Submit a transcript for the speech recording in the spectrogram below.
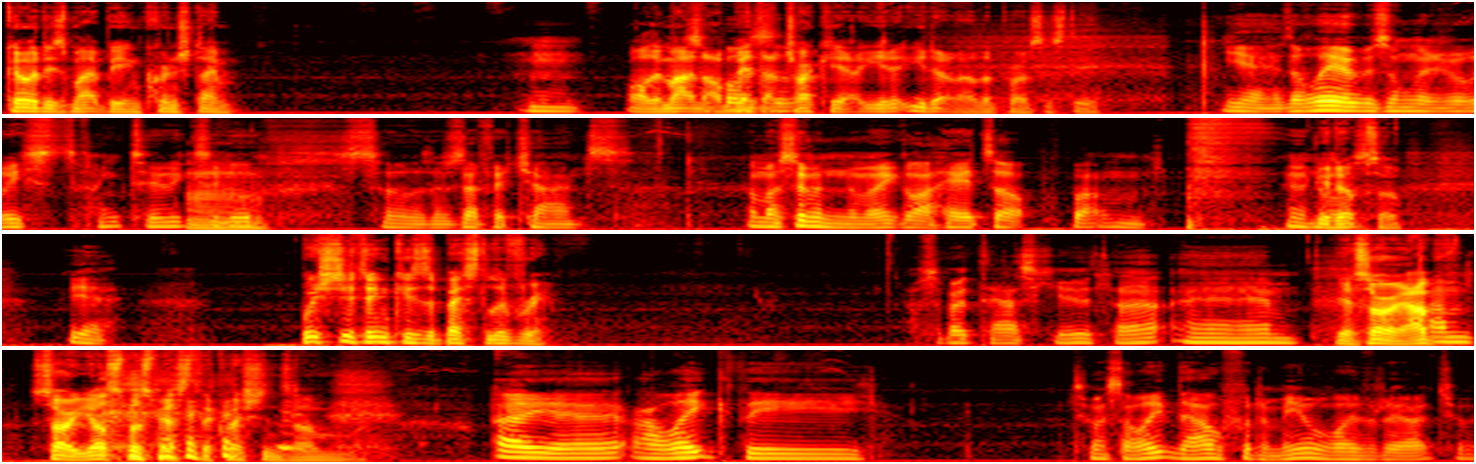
Cody's might be in crunch time. Hmm. Or they might not have made that Suppose track yet. You, you don't know the process, do you? Yeah, the layout was only released, I think, two weeks Mm. ago. So there's every chance. I'm assuming they might got a heads up, but um, who knows? You'd hope so. Yeah, Which do you think is the best livery? I was about to ask you that. Um, Yeah, sorry. I'm, I'm sorry, you're supposed to be asking the questions. Um, I uh, I like the. To be honest, I like the Alfa Romeo livery actually.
